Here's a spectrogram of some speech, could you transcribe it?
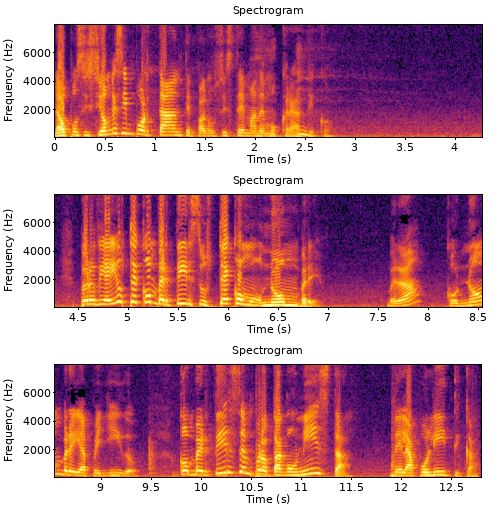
La oposición es importante para un sistema democrático. Pero de ahí usted convertirse, usted como nombre, ¿verdad? Con nombre y apellido. Convertirse en protagonista de la política,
